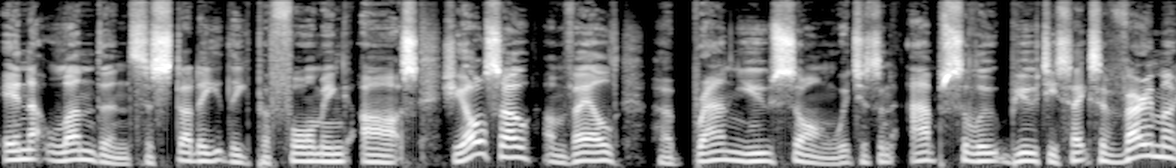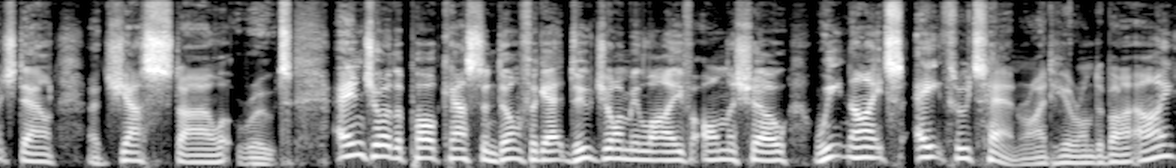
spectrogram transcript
in London to study the performing arts. She also unveiled her brand new song, which is an absolute beauty, takes her very much down a jazz style route. Enjoy the podcast and don't forget, do join me live on the show weeknights 8 through 10 right here on Dubai Eye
